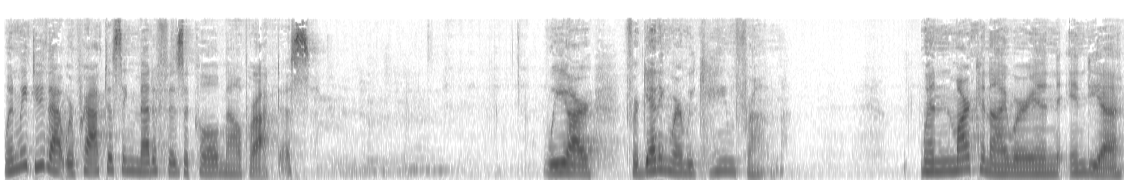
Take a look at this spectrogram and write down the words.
When we do that, we're practicing metaphysical malpractice. We are forgetting where we came from. When Mark and I were in India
